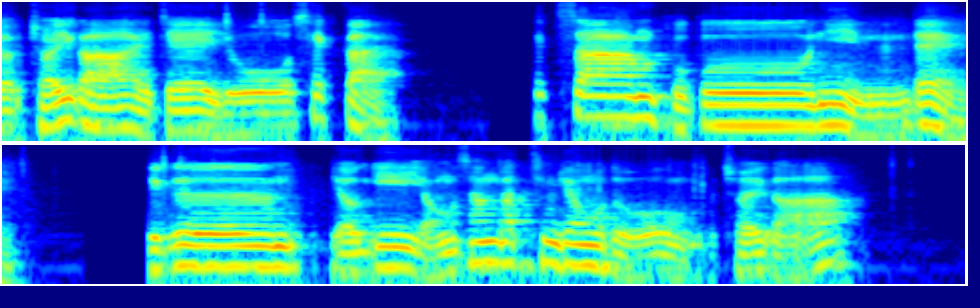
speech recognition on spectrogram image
여- 저희가 이제 요 색깔, 색상 부분이 있는데, 지금 여기 영상 같은 경우도 저희가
